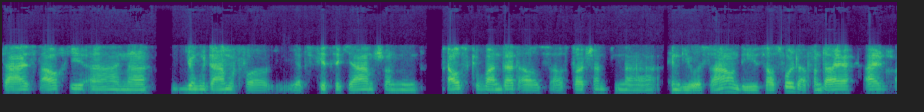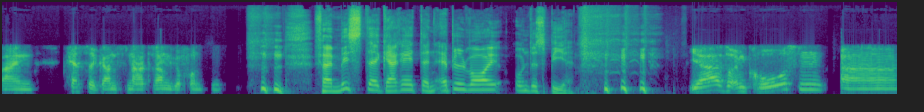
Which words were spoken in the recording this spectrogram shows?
da ist auch hier eine junge Dame vor jetzt 40 Jahren schon ausgewandert aus aus Deutschland in, in die USA und die ist aus Fulda. Von daher auch ein Hesse ganz nah dran gefunden. Vermisst der Gerrit den Appleboy und das Bier? ja, so im Großen äh,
